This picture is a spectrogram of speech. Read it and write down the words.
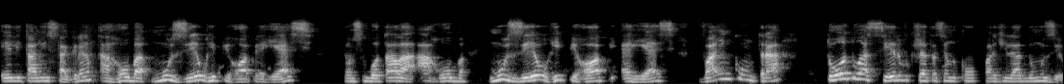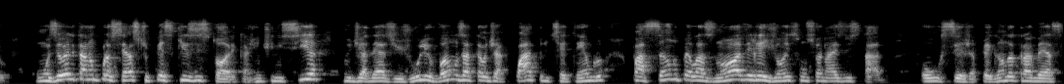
ele está no Instagram, arroba. Então, se botar lá, arroba vai encontrar todo o acervo que já está sendo compartilhado do museu. O museu está num processo de pesquisa histórica. A gente inicia no dia 10 de julho e vamos até o dia 4 de setembro, passando pelas nove regiões funcionais do estado. Ou seja, pegando através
